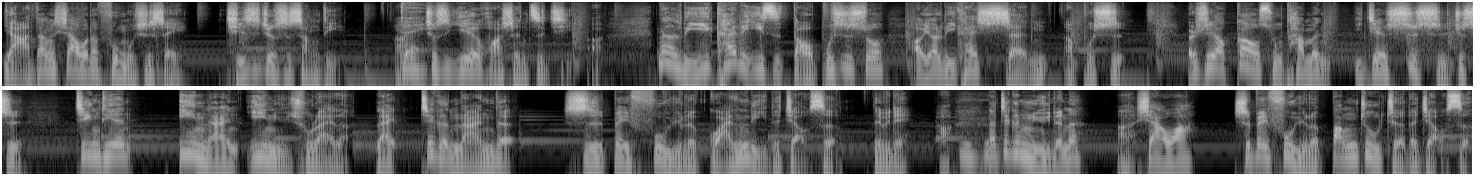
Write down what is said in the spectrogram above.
亚当夏娃的父母是谁？其实就是上帝啊，就是耶和华神自己啊。那离开的意思倒不是说哦要离开神啊，不是，而是要告诉他们一件事实，就是今天一男一女出来了。来，这个男的是被赋予了管理的角色，对不对？好，那这个女的呢？啊，夏娃是被赋予了帮助者的角色。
